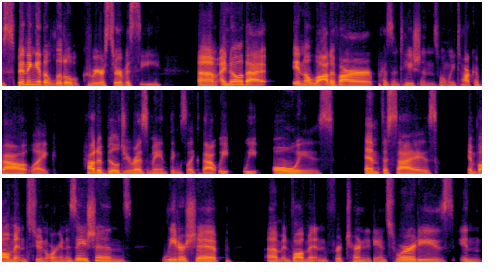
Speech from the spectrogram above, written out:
spinning it a little career servicey um, I know that in a lot of our presentations, when we talk about like how to build your resume and things like that, we we always emphasize involvement in student organizations, leadership, um, involvement in fraternity and sororities, in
